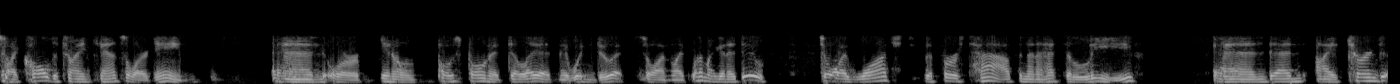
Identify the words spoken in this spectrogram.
So I called to try and cancel our game, and or you know postpone it, delay it, and they wouldn't do it. So I'm like, what am I going to do? So I watched the first half, and then I had to leave, and then I turned,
